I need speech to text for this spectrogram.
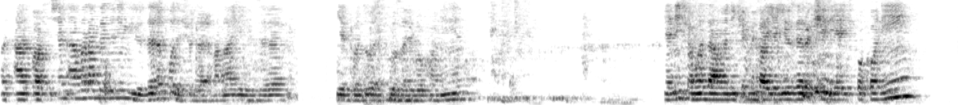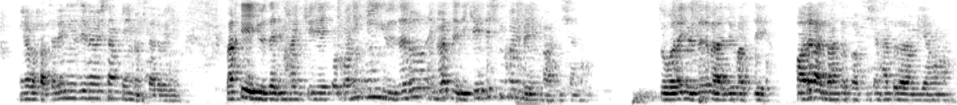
پس هر پارتیشن اولا بدونیم user خودشو داره. حالا user یک و دو suppose ایی بکنیم یعنی شما زمانی که می‌خوای یه user رو create بکنی اینو به خاطر این زیر نوشتم که این نکته رو بگیم. وقتی یه user ی می‌خوای create بکنی این user رو انگار dedicate ش می‌کنی به این پارتیشن. دوباره user بعدی خواستی. فارغ از بحث پارتیشن حتی دارم میگم اما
